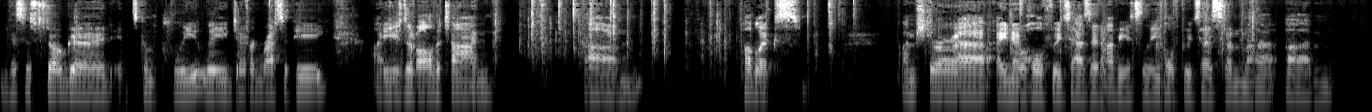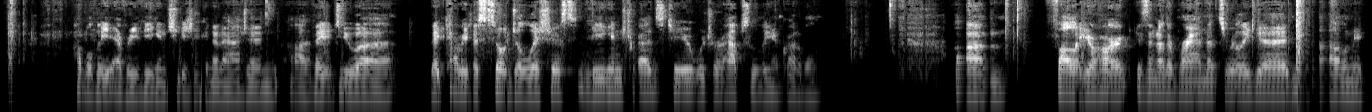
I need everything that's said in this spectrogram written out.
this is so good. It's completely different recipe. I use it all the time. Um, Publix, I'm sure uh, I know Whole Foods has it, obviously. Whole Foods has some uh, um, probably every vegan cheese you can imagine. Uh, they do a they carry the so delicious vegan shreds too, which are absolutely incredible. Um, Follow Your Heart is another brand that's really good. Uh, let me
